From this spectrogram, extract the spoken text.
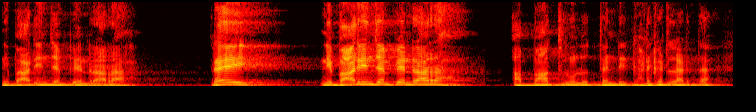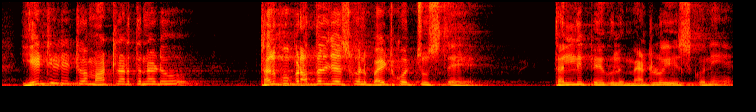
నీ భార్యను చంపాను రారా. రేయ్ నీ భార్యను చంపాను రారా. ఆ బాత్రూంలో తండ్రి గడగడలాడతా ఏంటి ఇట్లా మాట్లాడుతున్నాడు? తలుపు బ్రద్దలు చేసుకొని బయటకు వచ్చి చూస్తే తల్లి పేగులు మెడలో వేసుకొని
